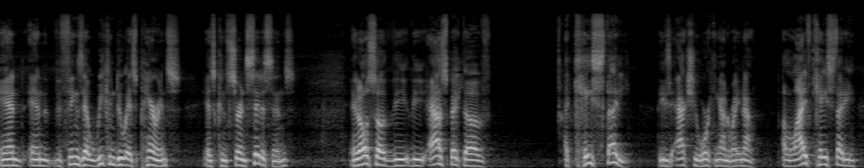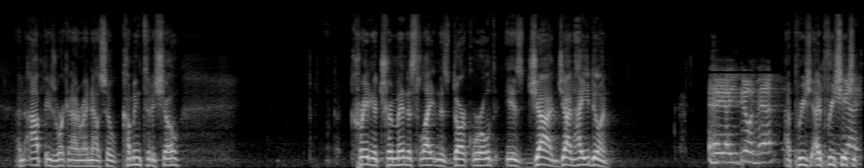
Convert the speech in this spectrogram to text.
and, and the things that we can do as parents, as concerned citizens, and also the, the aspect of a case study that he's actually working on right now, a live case study, an op that he's working on right now. So coming to the show, creating a tremendous light in this dark world is John. John, how you doing? Hey, how you doing, man? I appreciate I appreciate you, you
